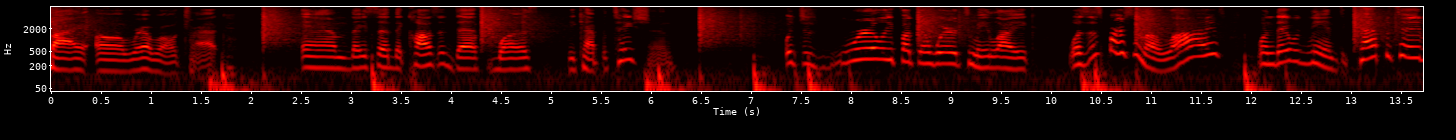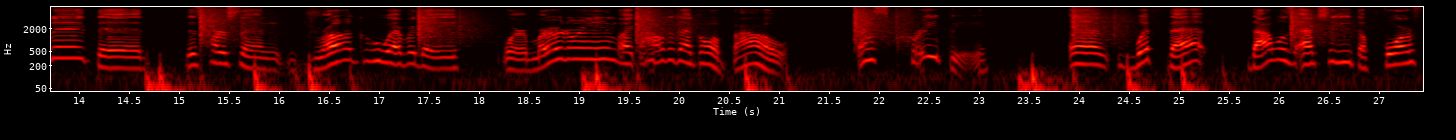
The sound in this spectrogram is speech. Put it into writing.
by a railroad track. And they said the cause of death was decapitation. Which is really fucking weird to me. Like, was this person alive when they were being decapitated? Did this person drug whoever they were murdering? Like, how did that go about? That's creepy. And with that, that was actually the fourth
